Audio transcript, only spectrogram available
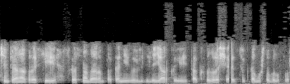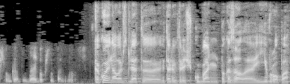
чемпионат России с Краснодаром, так они выглядели ярко и так возвращаются к тому, что было в прошлом году. Дай бог, что так было. Какой, на ваш взгляд, э, Виталий Викторович, Кубань показала Европа?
